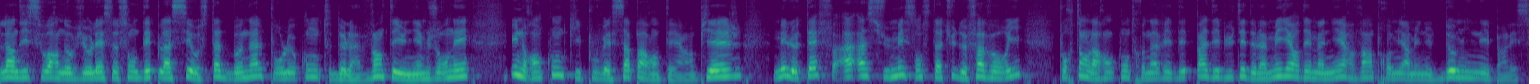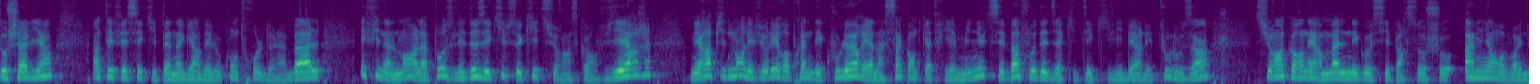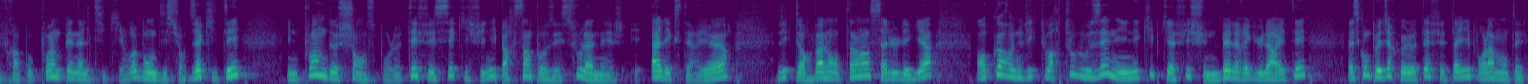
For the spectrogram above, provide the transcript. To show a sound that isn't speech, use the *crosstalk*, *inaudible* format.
Lundi soir, nos violets se sont déplacés au stade Bonal pour le compte de la 21e journée, une rencontre qui pouvait s'apparenter à un piège, mais le TEF a assumé son statut de favori. Pourtant, la rencontre n'avait pas débuté de la meilleure des manières, 20 premières minutes dominées par les Sochaliens, un TFC qui peine à garder le contrôle de la balle, et finalement, à la pause, les deux équipes se quittent sur un score vierge, mais rapidement, les violets reprennent des couleurs et à la 54e minute, c'est Bafodé Diakité qui libère les Toulousains. Sur un corner mal négocié par Sochaux, Amiens envoie une frappe au point de pénalty qui rebondit sur Diakité. Une pointe de chance pour le TFC qui finit par s'imposer sous la neige et à l'extérieur. Victor Valentin, salut les gars. Encore une victoire toulousaine et une équipe qui affiche une belle régularité. Est-ce qu'on peut dire que le TEF est taillé pour la montée?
